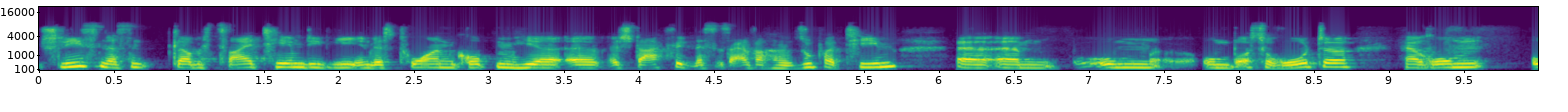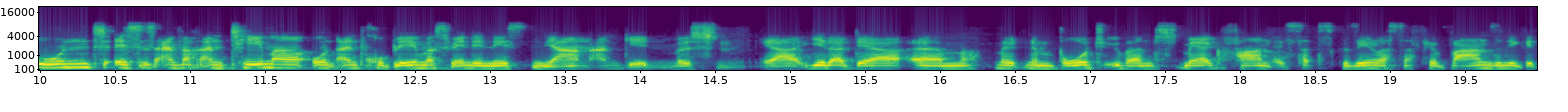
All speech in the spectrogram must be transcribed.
schließen, das sind, glaube ich, zwei Themen, die die Investorengruppen hier äh, stark finden. Es ist einfach ein super Team äh, ähm, um, um Bosse Rote herum. Und es ist einfach ein Thema und ein Problem, was wir in den nächsten Jahren angehen müssen. Ja, jeder, der ähm, mit einem Boot über das Meer gefahren ist, hat es gesehen, was da für wahnsinnige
